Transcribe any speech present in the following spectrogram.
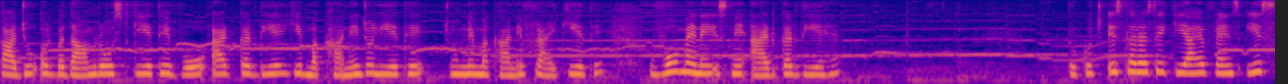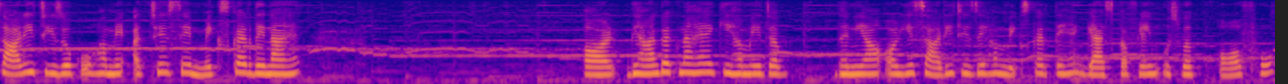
काजू और बादाम रोस्ट किए थे, वो ऐड कर दिए। ये मखाने जो लिए थे, जो हमने मखाने फ्राई किए थे, वो मैंने इसमें ऐड कर दिए हैं। तो कुछ इस तरह से किया है फ्रेंड्स। ये सारी चीज़ों को हमें अच्छे से मिक्स कर देना है। और ध्यान रखना है कि हमें जब धनिया और ये सारी चीज़ें हम मिक्स करते हैं, गैस का फ्लेम उस वक्त ऑफ़ हो।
